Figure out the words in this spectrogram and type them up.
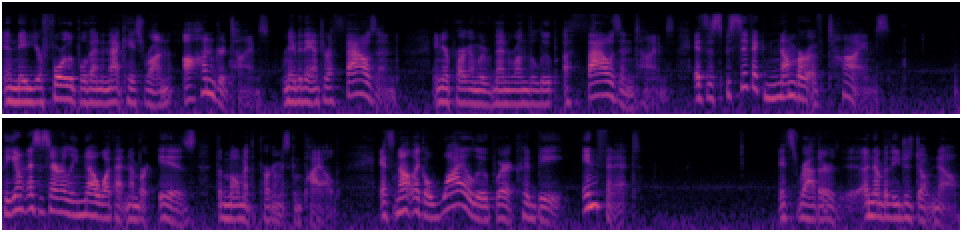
And maybe your for loop will then, in that case, run 100 times. Or maybe they enter 1,000 and your program would then run the loop a thousand times. It's a specific number of times, but you don't necessarily know what that number is the moment the program is compiled. It's not like a while loop where it could be infinite, it's rather a number that you just don't know.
